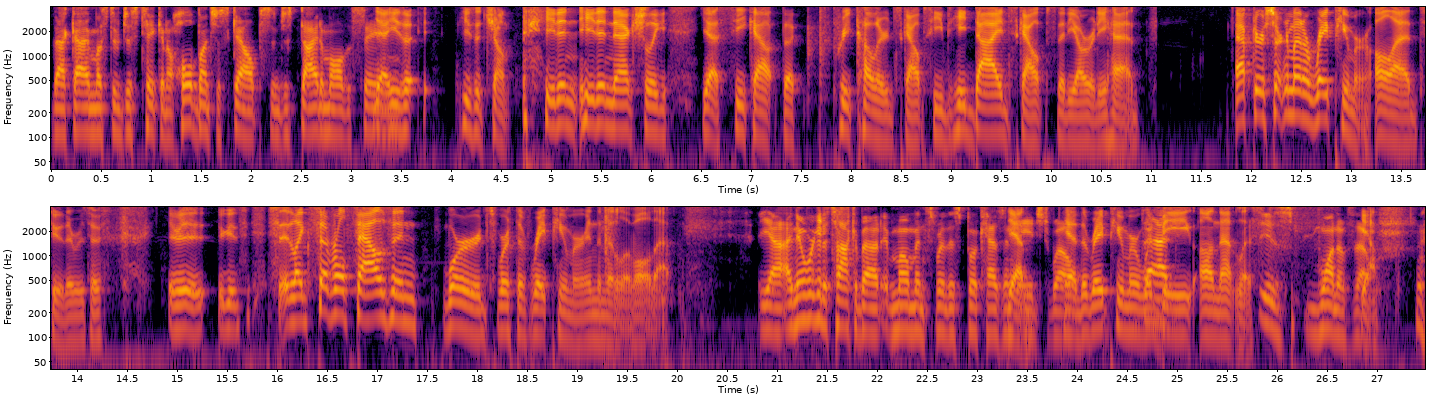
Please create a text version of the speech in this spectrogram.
That guy must have just taken a whole bunch of scalps and just dyed them all the same. Yeah, he's a he's a chump. He didn't he didn't actually yeah seek out the pre-colored scalps. He he dyed scalps that he already had. After a certain amount of rape humor, I'll add too. There was a there was like several thousand words worth of rape humor in the middle of all that. Yeah, I know we're going to talk about moments where this book hasn't yeah, aged well. Yeah, the rape humor would be on that list. Is one of them. Yeah.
